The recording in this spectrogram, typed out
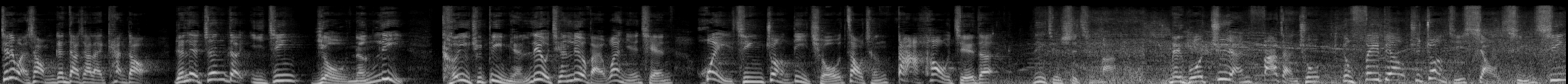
今天晚上我们跟大家来看到，人类真的已经有能力可以去避免六千六百万年前彗星撞地球造成大浩劫的那件事情吗？美国居然发展出用飞镖去撞击小行星，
